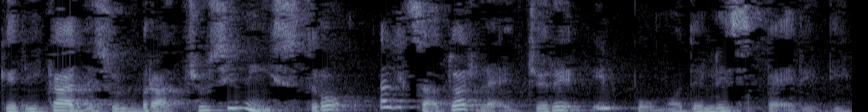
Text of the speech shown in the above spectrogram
che ricade sul braccio sinistro alzato a reggere il pomo delle Speridi.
